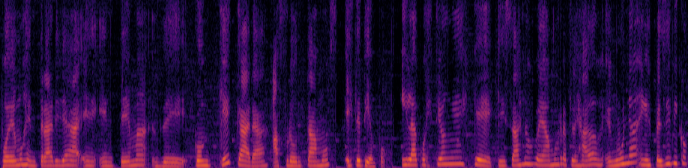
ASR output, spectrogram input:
podemos entrar ya en, en, tema de con qué cara afrontamos este tiempo. Y la cuestión es que quizás nos veamos reflejados en una en específico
